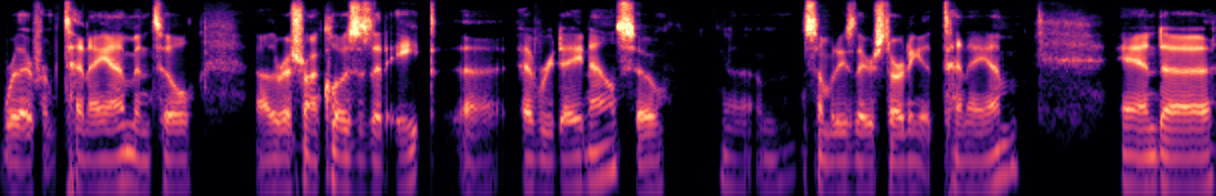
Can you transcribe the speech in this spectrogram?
we're there from 10 a.m. until uh, the restaurant closes at 8 uh, every day now. So um, somebody's there starting at 10 a.m. and uh,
